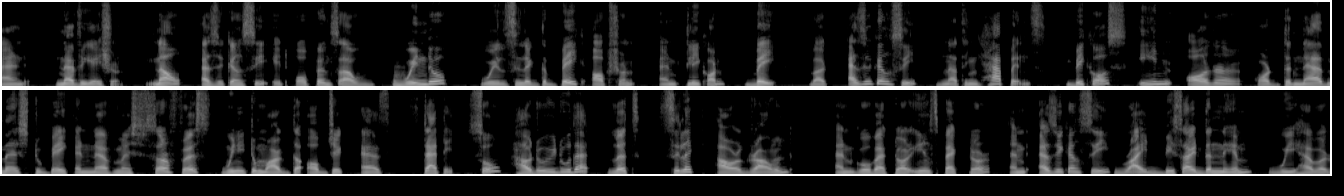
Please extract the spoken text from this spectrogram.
and navigation. Now, as you can see, it opens a window. We'll select the bake option and click on bake. But as you can see, nothing happens because in order for the nav mesh to bake a nav mesh surface, we need to mark the object as static. So how do we do that? Let's select our ground and go back to our inspector and as you can see right beside the name we have a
